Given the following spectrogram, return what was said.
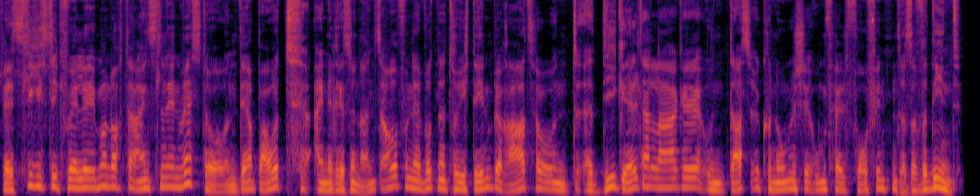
Letztlich ist die Quelle immer noch der einzelne Investor und der baut eine Resonanz auf und er wird natürlich den Berater und äh, die Geldanlage und das ökonomische Umfeld vorfinden, das er verdient.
